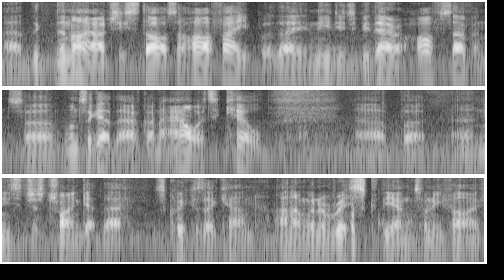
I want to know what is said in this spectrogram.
Uh, the, the, night actually starts at half eight, but they needed to be there at half seven. So once I get there, I've got an hour to kill. Uh, but I need to just try and get there as quick as I can, and I'm going to risk the M25.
